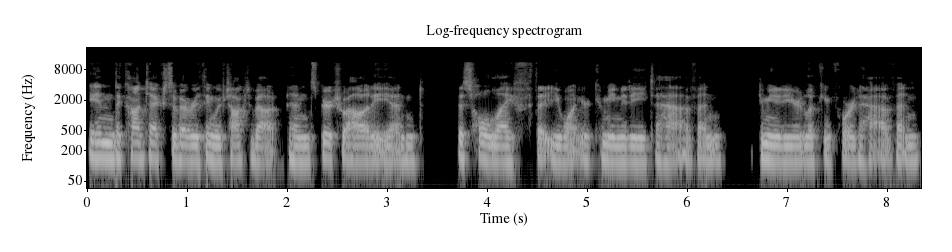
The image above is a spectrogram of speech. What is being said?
in the context of everything we've talked about and spirituality and this whole life that you want your community to have and community you're looking for to have. And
